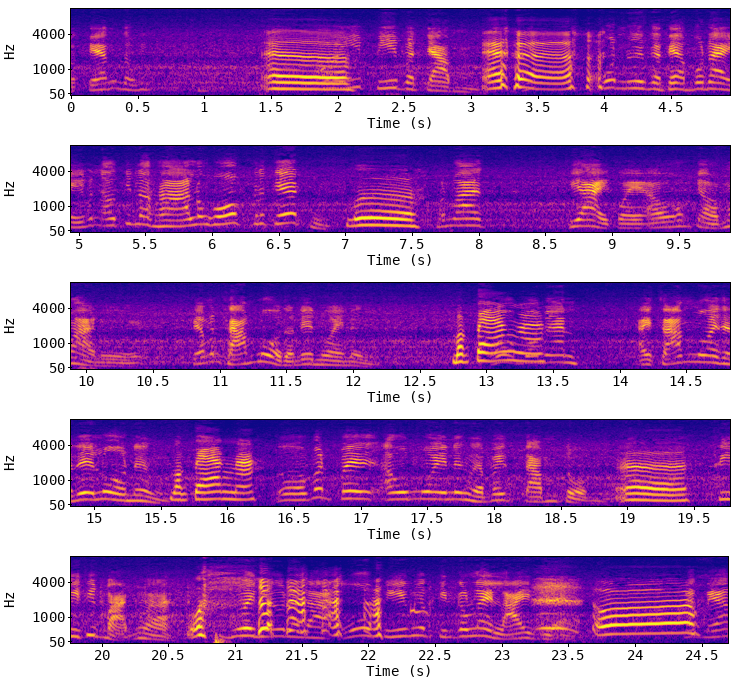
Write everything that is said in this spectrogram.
บักแตงต้องเออเอาอีปีประจเออำคนอื่นก็แทบบ่ได้มันเอาที่ละหาลงหกกระเจ็ดมือมันว่าที่ไอ้ายก่อยเอาของเจ้ามานี่แต่มันสามโลแต่ได้หน่วยหนึ่งบักแตงโอ้นะบ่แม่น ไอ้สามหน่วยแต่ได้โลหนึ่งบักแตงนะ เออมันไปเอาหน่วยหนึ่งเนี่ยไปตำส้มเออสี่ที่บาทมาว้าหน่วยเดียวเลยล่ะโอ้ปีมันกินกำไรหลายสิโอ้แล้ว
